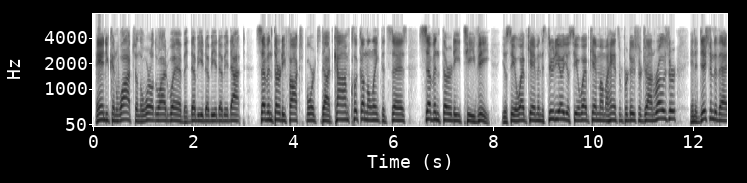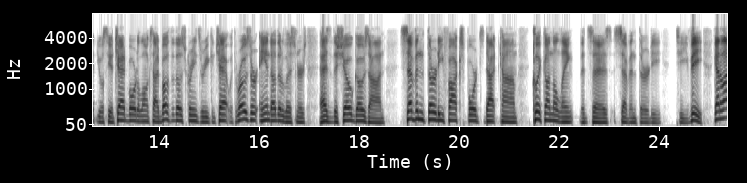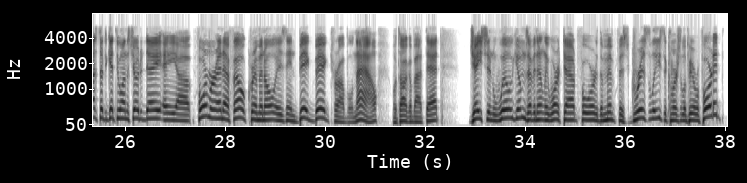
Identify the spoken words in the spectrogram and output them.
And you can watch on the World Wide Web at www.730foxsports.com. Click on the link that says 730 TV. You'll see a webcam in the studio. You'll see a webcam on my handsome producer, John Roser. In addition to that, you'll see a chat board alongside both of those screens where you can chat with Roser and other listeners as the show goes on. 730foxsports.com. Click on the link that says 730 TV. Got a lot of stuff to get to on the show today. A uh, former NFL criminal is in big, big trouble now. We'll talk about that. Jason Williams evidently worked out for the Memphis Grizzlies, the commercial appeal reported.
